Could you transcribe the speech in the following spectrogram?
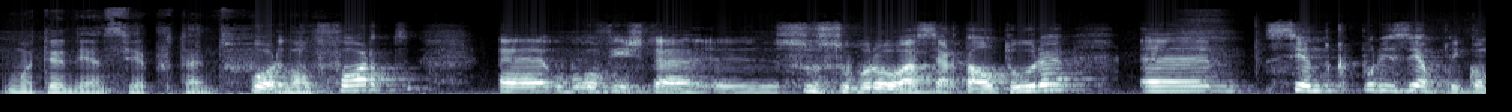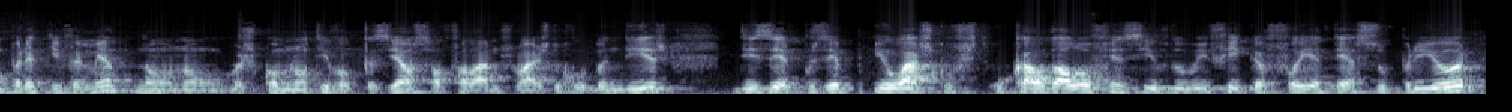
Uma tendência, portanto. Porto Bom. forte, Uh, o Boa Vista uh, sussurrou a certa altura, uh, sendo que, por exemplo, e comparativamente, não, não, mas como não tive ocasião, só falámos mais do Ruban Dias, dizer, por exemplo, eu acho que o, o caudal ofensivo do Benfica foi até superior,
